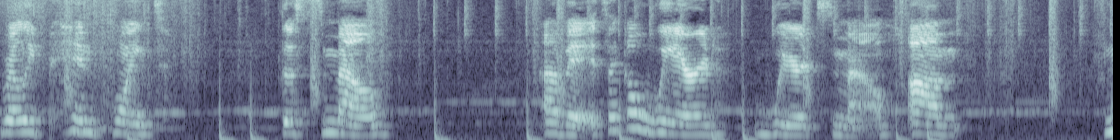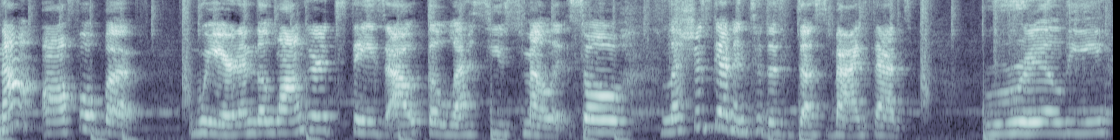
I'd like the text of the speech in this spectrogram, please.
really pinpoint the smell of it. It's like a weird, weird smell. Um, not awful, but weird. And the longer it stays out the less you smell it. So let's just get into this dust bag that's really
